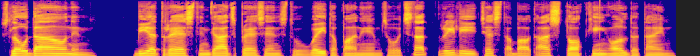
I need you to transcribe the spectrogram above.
slow down and be at rest in God's presence, to wait upon Him. So it's not really just about us talking all the time.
